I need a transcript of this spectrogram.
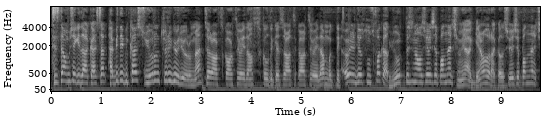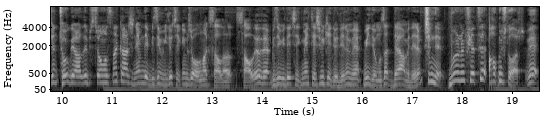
Sistem bu şekilde arkadaşlar. Ha bir de birkaç yorum türü görüyorum ben. Yeter artık RTV'den sıkıldık. Yeter artık RTV'den bıktık. Öyle diyorsunuz fakat yurt dışına alışveriş yapanlar için veya genel olarak alışveriş yapanlar için çok yararlı bir site olmasına karşın hem de bizim video çekmemize olanak sağla- sağlıyor ve bizi video çekmeye teşvik ediyor diyelim ve videomuza devam edelim. Şimdi bu ürünün fiyatı 60 dolar ve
